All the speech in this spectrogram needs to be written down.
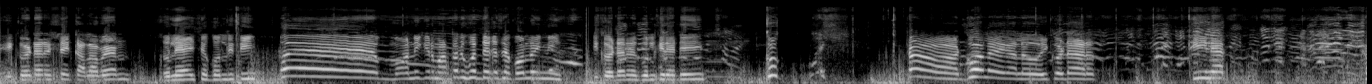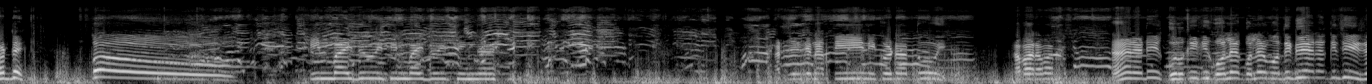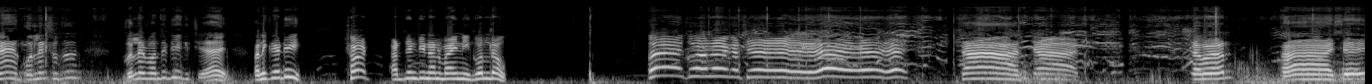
ইকুয়েটারে সেই কালাবেন? চলে আইছে গোল দিতি। মনিকের মাথার উপর দেখেছে গোল হয়নি। ইকুয়েটারের গোলকি রেডি? কুক! গোল হয়ে গেল। ইকুয়েটার তিন এক। শট দে। তিন বাই দুই, তিন বাই দুই, তিন আর্জেন্টিনা তিন ইকুয়েটার দুই। আবার আবার। হ্যাঁ রেডি। গোলকি কি গোলে, গোলের মধ্যে দিয়ে রেখেছিস হ্যাঁ গোলের শুধু গোলের মধ্যে দিয়ে গেছি হ্যাঁ অনেক রেডি। শট, আর্জেন্টিনার বাহিনী, গোল দাও। গোল হয়ে গেছে। চার চার। এবার হ্যাঁ সেই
